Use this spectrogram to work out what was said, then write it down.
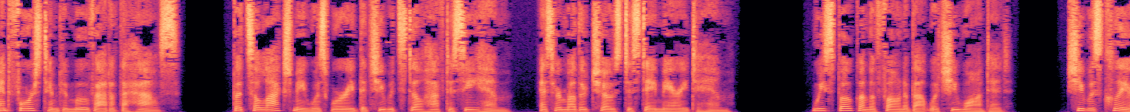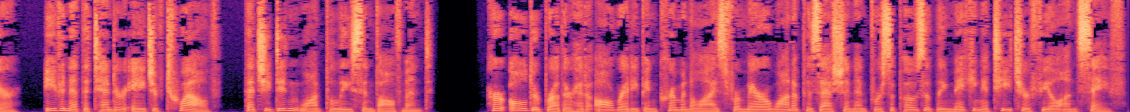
and forced him to move out of the house. But Salakshmi was worried that she would still have to see him, as her mother chose to stay married to him. We spoke on the phone about what she wanted. She was clear, even at the tender age of 12, that she didn't want police involvement. Her older brother had already been criminalized for marijuana possession and for supposedly making a teacher feel unsafe.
